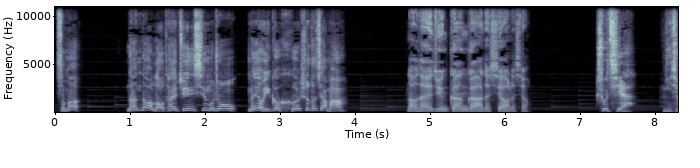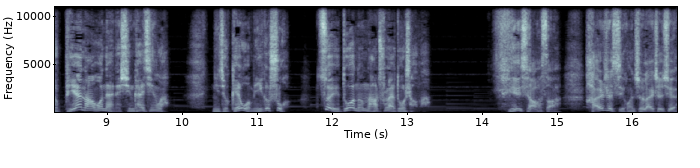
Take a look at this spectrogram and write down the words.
怎么？难道老太君心目中没有一个合适的价码？老太君尴尬的笑了笑：“舒淇，你就别拿我奶奶寻开心了，你就给我们一个数，最多能拿出来多少吧？”你小子还是喜欢直来直去。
